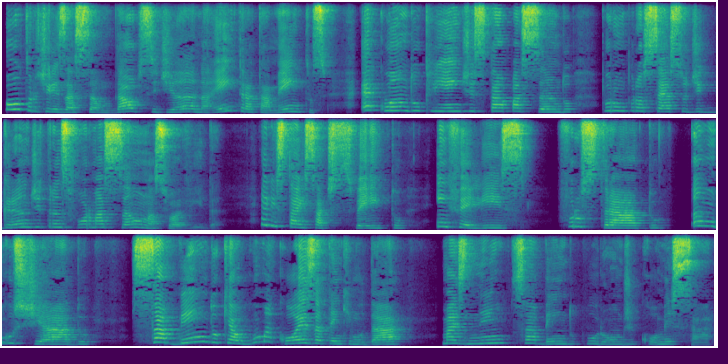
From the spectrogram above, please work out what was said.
Outra utilização da obsidiana em tratamentos é quando o cliente está passando por um processo de grande transformação na sua vida. Ele está insatisfeito, infeliz, frustrado, angustiado, sabendo que alguma coisa tem que mudar, mas nem sabendo por onde começar.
